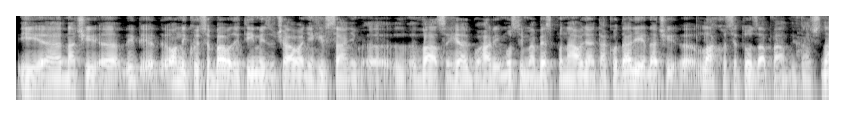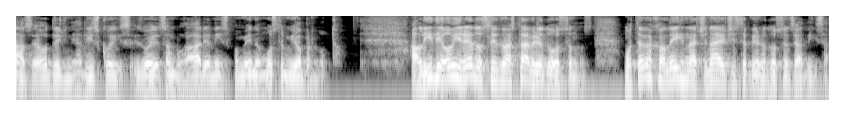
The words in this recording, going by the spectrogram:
I, e, znači, e, e, oni koji se bavili time izučavanje, hifsanjem e, dva sahija Buhari muslima bez ponavljanja i tako dalje, znači, e, lako se to zapamti. Znači, zna se određeni hadis koji izvojio sam Buharija, nije spomenuo muslim i obrnuto. Ali ide ovim redoslijedima šta je vjerodostojnost. Mutevek alih, znači, najveći stepen vjerodostojnosti hadisa.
